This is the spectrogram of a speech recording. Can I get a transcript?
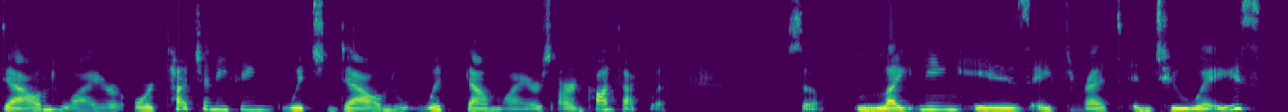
downed wire or touch anything which downed with down wires are in contact with. So lightning is a threat in two ways.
